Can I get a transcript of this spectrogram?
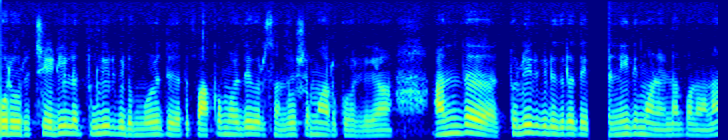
ஒரு ஒரு செடியில் துளிர் விடும் பொழுது அது பார்க்கும் பொழுதே ஒரு சந்தோஷமாக இருக்கும் இல்லையா? அந்த துளிர் விடுகிறதை நீதிமான் என்ன பண்ணுவான்னா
